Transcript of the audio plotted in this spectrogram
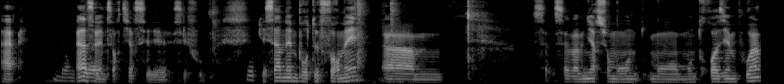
Ah, ah ça euh, vient de sortir, c'est, fou. Et ça, même pour te former, euh, ça, va venir sur mon, mon, mon troisième point.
